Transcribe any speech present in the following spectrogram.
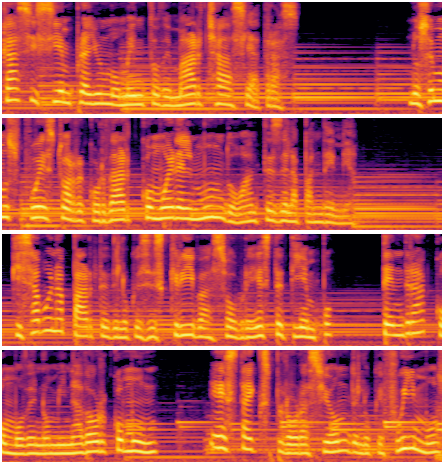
casi siempre hay un momento de marcha hacia atrás. Nos hemos puesto a recordar cómo era el mundo antes de la pandemia. Quizá buena parte de lo que se escriba sobre este tiempo tendrá como denominador común esta exploración de lo que fuimos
